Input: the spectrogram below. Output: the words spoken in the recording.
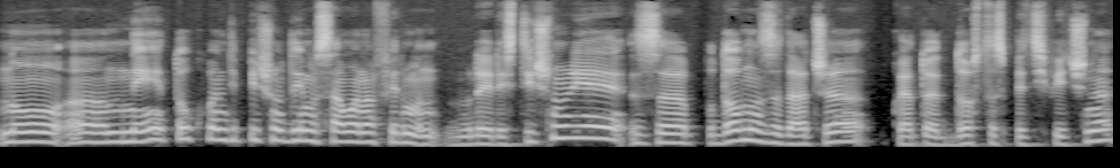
но а, не е толкова типично да има само една фирма. Реалистично ли е за подобна задача, която е доста специфична,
